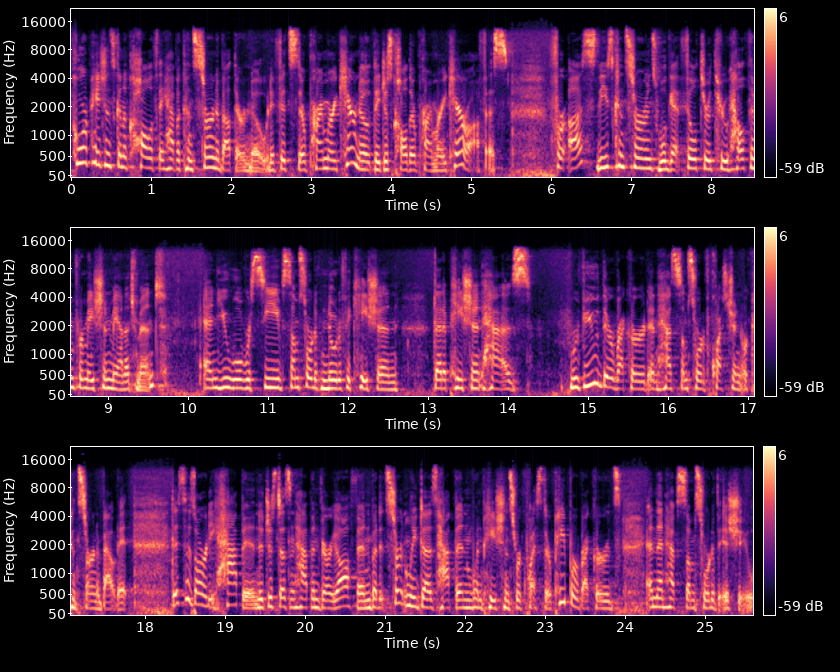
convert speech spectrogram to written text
Who are patients going to call if they have a concern about their note? If it's their primary care note, they just call their primary care office. For us, these concerns will get filtered through health information management, and you will receive some sort of notification that a patient has reviewed their record and has some sort of question or concern about it. This has already happened. It just doesn't happen very often, but it certainly does happen when patients request their paper records and then have some sort of issue.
